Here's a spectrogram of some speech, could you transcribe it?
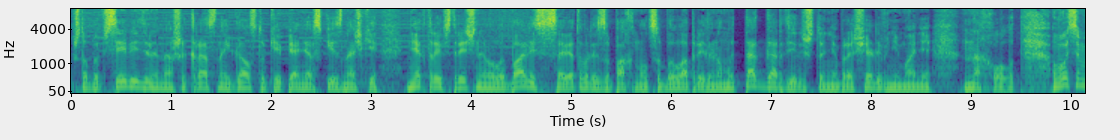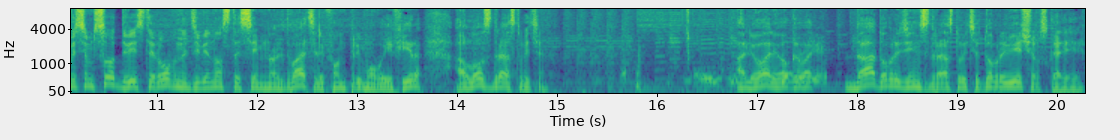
чтобы все видели наши красные галстуки и пионерские значки. Некоторые встречные улыбались и советовали запахнуться. Был апрель, но мы так гордились, что не обращали внимания на холод. 8 800 200 ровно 9702, телефон прямого эфира. Алло, здравствуйте. Алло, алло, говори. Да, добрый день, здравствуйте. Добрый вечер, скорее.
